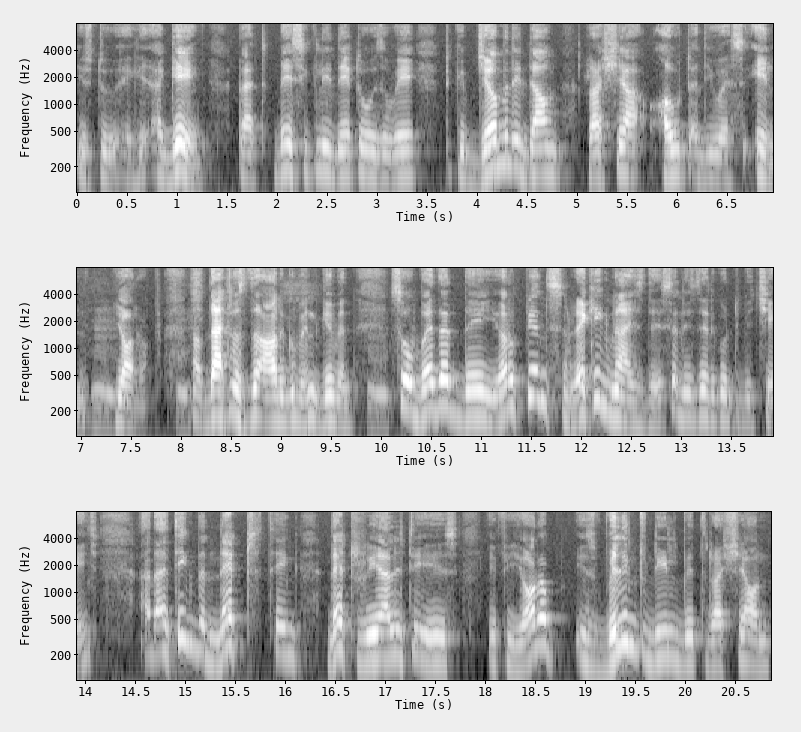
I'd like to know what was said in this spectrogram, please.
used to uh, gave, that basically NATO is a way to keep Germany down, Russia out and the US in mm. Europe. Mm. Now that was the argument given. Mm. So whether the Europeans recognize this and is there going to be change? And I think the net thing, net reality is if Europe is willing to deal with Russia on,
